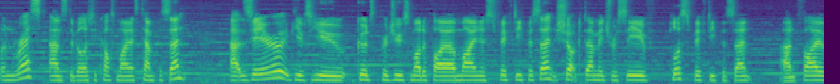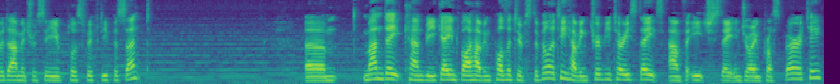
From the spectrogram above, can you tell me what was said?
unrest and stability cost minus 10%. At 0, it gives you goods produce modifier minus 50%, shock damage received plus 50%, and fire damage received plus 50%. Um, Mandate can be gained by having positive stability, having tributary states, and for each state enjoying prosperity.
